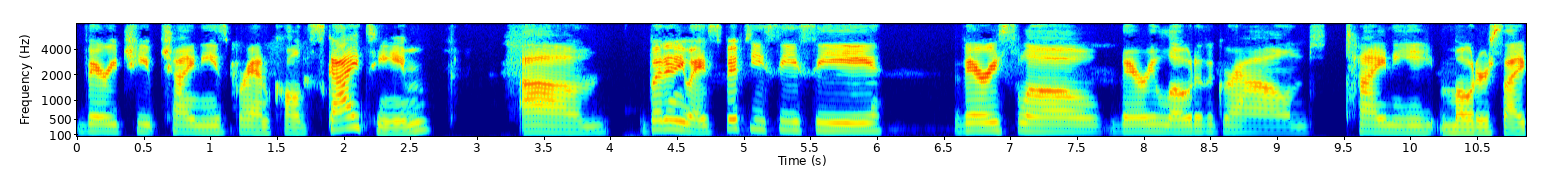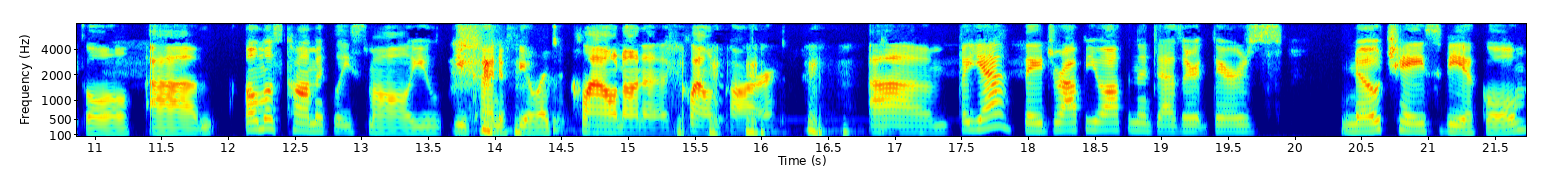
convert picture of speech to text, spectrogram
very cheap Chinese brand called Sky Team. Um, but anyways, 50 cc, very slow, very low to the ground, tiny motorcycle. Um, almost comically small. You you kind of feel like a clown on a clown car. Um, but yeah, they drop you off in the desert. There's no chase vehicle.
